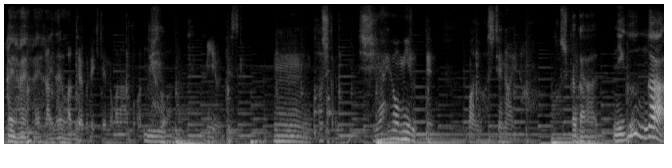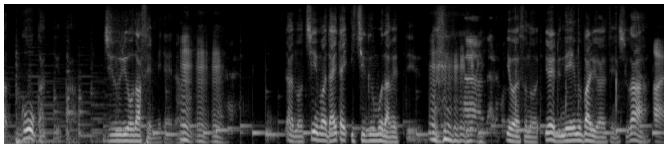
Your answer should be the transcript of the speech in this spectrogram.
はいはいはいはいなんかなるほど。活躍できてるのかなとかっうんていうのは見るんですけど、うん、確かに。試合を見るってまだしてないな。確かに。なんか2軍が豪華っていうか重量打線みたいな、うんうんあのチームは大体1軍もダメっていう。要はそのいわゆるネームバリューある選手がはい、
